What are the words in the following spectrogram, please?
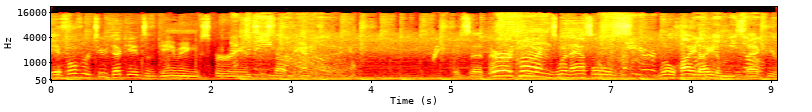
if over two decades of gaming experience has taught me anything, it's that there are times when assholes will hide items back here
